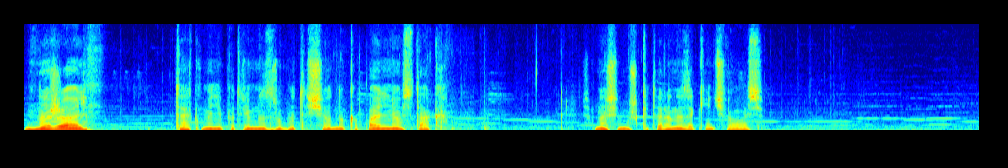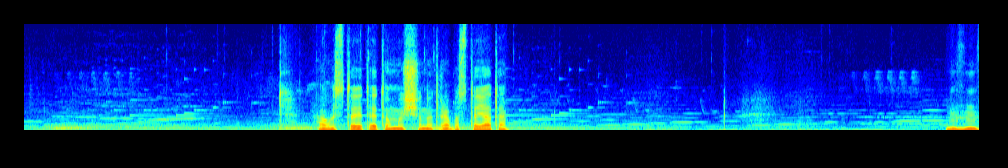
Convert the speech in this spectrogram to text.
На жаль. Так, мені потрібно зробити ще одну копальню ось так. Щоб наші мушкетери не закінчувалися. А ви стоїте, тому що не треба стояти. Угу.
